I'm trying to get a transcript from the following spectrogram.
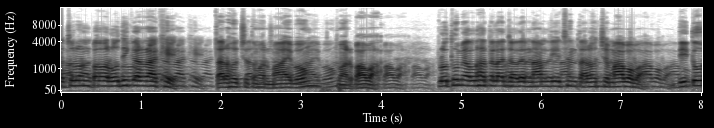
আচরণ পাওয়ার অধিকার রাখে, তারা হচ্ছে তোমার মা এবং তোমার বাবা। প্রথমে আল্লাহ তালা যাদের নাম দিয়েছেন, তারা হচ্ছে মা বাবা। দ্বিতীয়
